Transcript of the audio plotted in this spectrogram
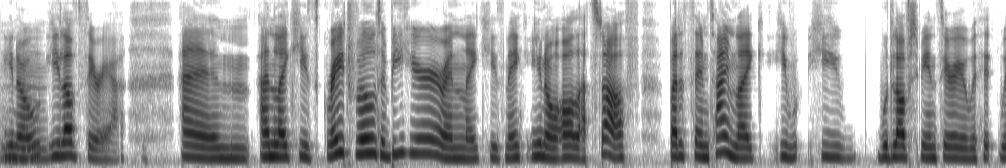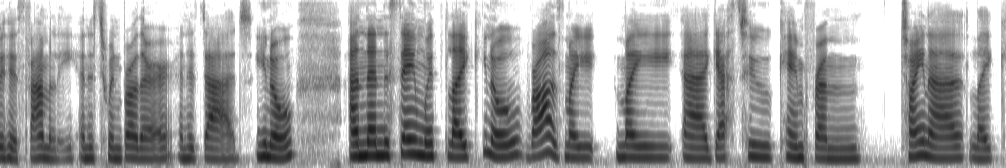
You know, he loved Syria. Um and like he's grateful to be here and like he's making you know all that stuff, but at the same time like he he would love to be in Syria with his, with his family and his twin brother and his dad, you know. And then the same with like, you know, Roz, my my uh, guest who came from China like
